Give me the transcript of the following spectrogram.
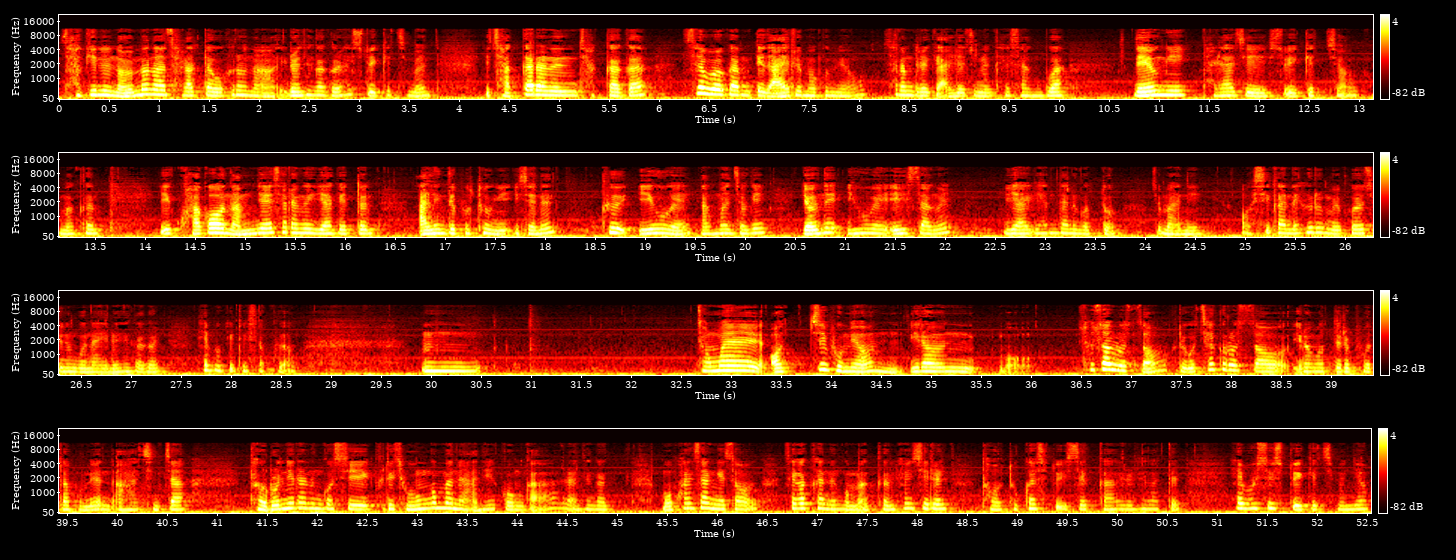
자기는 얼마나 잘했다고 그러나 이런 생각을 할 수도 있겠지만 이 작가라는 작가가 세월과 함께 나이를 먹으며 사람들에게 알려주는 대상과 내용이 달라질 수 있겠죠. 그만큼 이 과거 남녀의 사랑을 이야기했던 알랭드 보통이 이제는 그 이후에 낭만적인 연애 이후의 일상을 이야기한다는 것도 좀 많이 어, 시간의 흐름을 보여주는구나 이런 생각을 해보기도 했었고요. 음, 정말 어찌 보면 이런 뭐 소설로서 그리고 책으로서 이런 것들을 보다 보면 아 진짜 결혼이라는 것이 그리 좋은 것만은 아닐 건가라는 생각 뭐 환상에서 생각하는 것만큼 현실은 더 독할 수도 있을까 이런 생각들 해보실 수도 있겠지만요.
